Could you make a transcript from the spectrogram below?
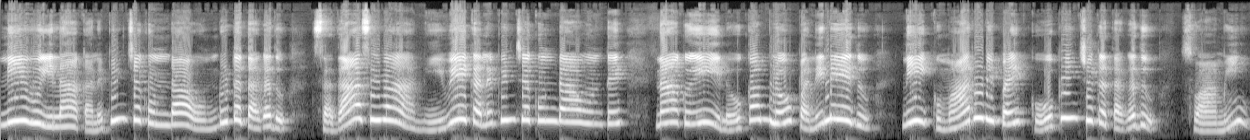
నీవు ఇలా కనిపించకుండా ఉండుట తగదు. సదాశివ నీవే కనిపించకుండా ఉంటే నాకు ఈ లోకంలో పని లేదు. నీ కుమారుడిపై కోపించుట తగదు. స్వామి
